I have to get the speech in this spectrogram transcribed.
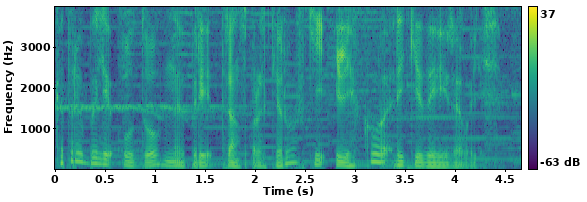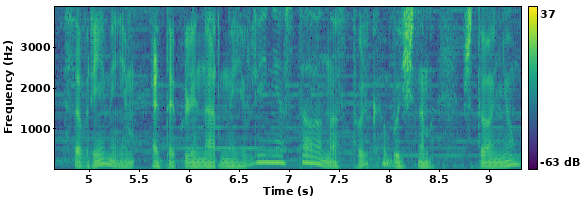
которые были удобны при транспортировке и легко регидрировались. Со временем это кулинарное явление стало настолько обычным, что о нем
